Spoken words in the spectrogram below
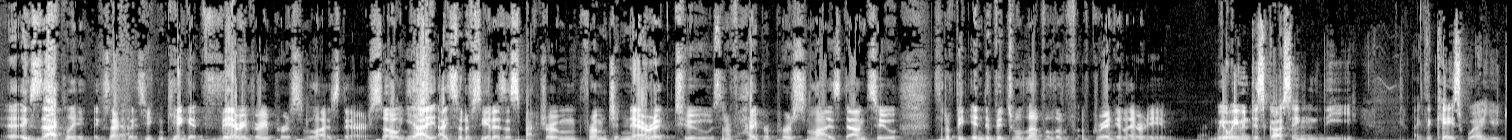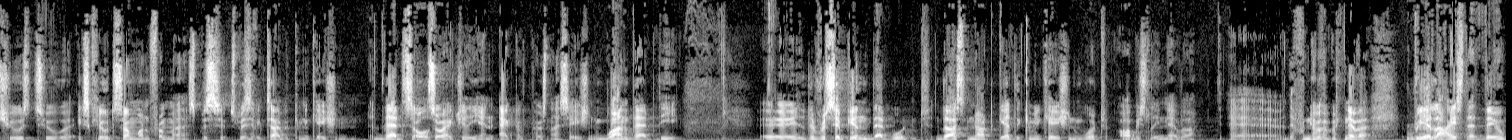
Exactly, exactly. Yeah. So you can, can get very, very personalized there. So yeah, I, I, sort of see it as a spectrum from generic to sort of hyper personalized down to sort of the individual level of, of granularity. We were even discussing the like the case where you choose to exclude someone from a specific, specific type of communication. That's also actually an act of personalization. One that the uh, the recipient that would thus not get the communication would obviously never uh, they would never never realize that they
